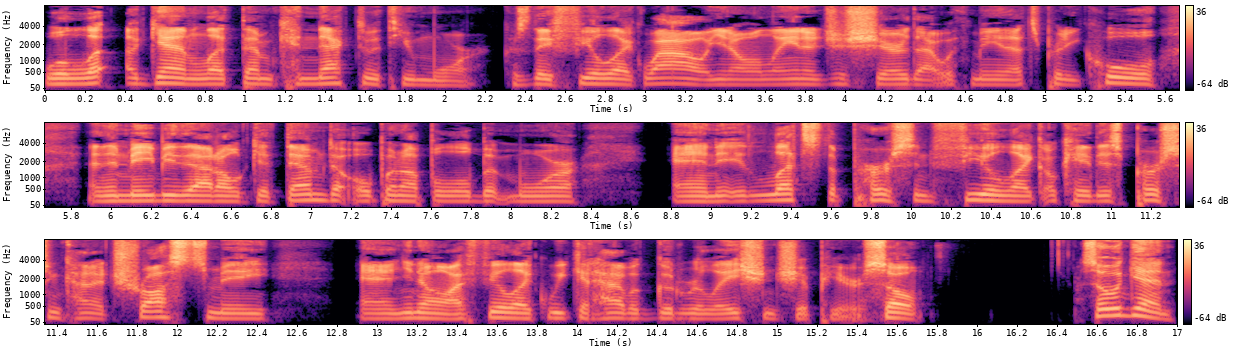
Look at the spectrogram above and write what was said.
will again let them connect with you more because they feel like wow you know elena just shared that with me. That's pretty cool. And then maybe that'll get them to open up a little bit more and it lets the person feel like okay this person kind of trusts me and you know i feel like we could have a good relationship here so so again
